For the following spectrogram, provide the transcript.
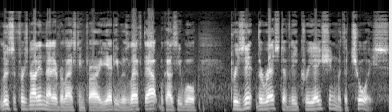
Lucifer's not in that everlasting fire yet. He was left out because he will present the rest of the creation with a choice.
